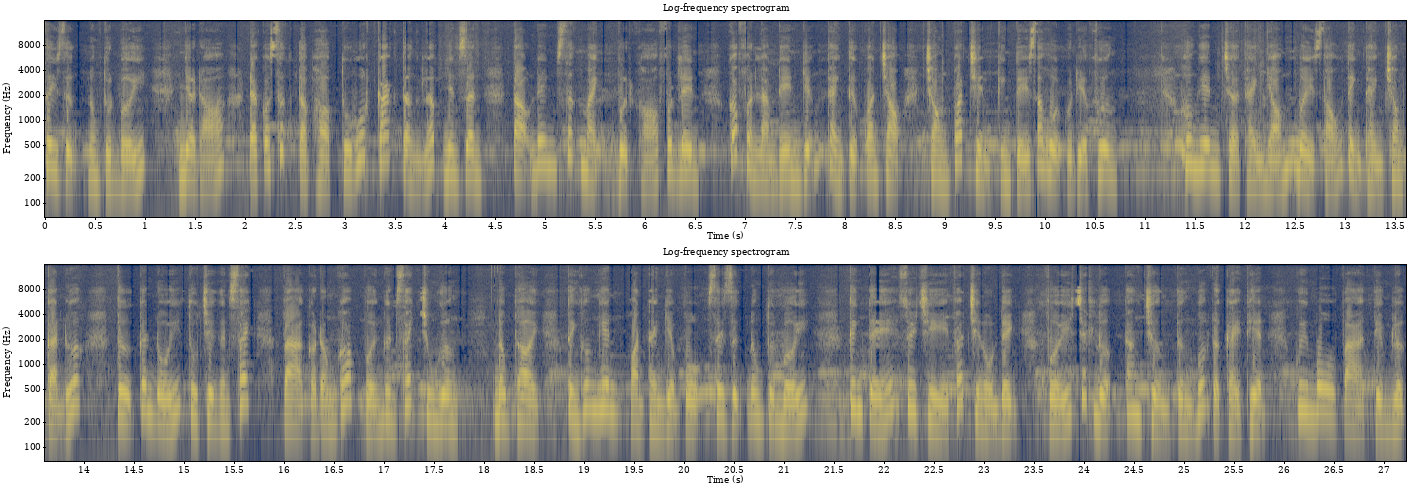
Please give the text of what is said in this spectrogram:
xây dựng nông thôn mới. Nhờ đó đã có sức tập hợp thu hút các tầng lớp nhân dân, tạo nên sức mạnh vượt khó vươn lên, góp phần làm nên những thành tựu quan trọng trong phát triển kinh tế xã hội của địa phương. Hương Yên trở thành nhóm 16 tỉnh thành trong cả nước tự cân đối thu chi ngân sách và có đóng góp với ngân sách trung ương. Đồng thời, tỉnh Hương Yên hoàn thành nhiệm vụ xây dựng nông thôn mới, kinh tế duy trì phát triển ổn định với chất lượng tăng trưởng từng bước được cải thiện, quy mô và tiềm lực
